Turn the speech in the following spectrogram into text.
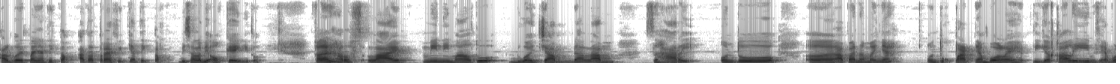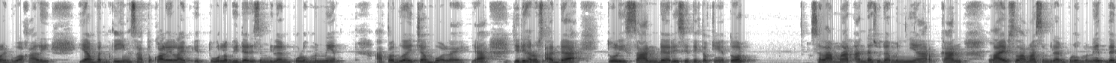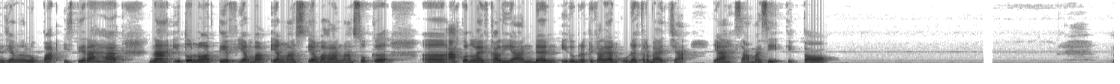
algoritmanya TikTok atau trafficnya TikTok bisa lebih oke okay gitu. Kalian harus live minimal tuh 2 jam dalam sehari. Untuk uh, apa namanya? Untuk partnya boleh tiga kali, misalnya boleh dua kali. Yang penting satu kali live itu lebih dari 90 menit atau dua jam boleh ya. Jadi harus ada tulisan dari si TikToknya itu Selamat Anda sudah menyiarkan live selama 90 menit dan jangan lupa istirahat. Nah, itu notif yang yang mas yang bakalan masuk ke uh, akun live kalian dan itu berarti kalian udah terbaca ya sama si TikTok.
